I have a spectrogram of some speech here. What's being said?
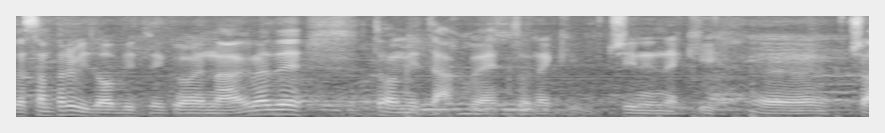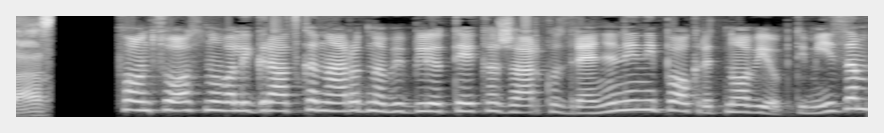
da sam prvi dobitnik ove nagrade, to mi tako, eto, neki, čini neki e, čast. Fond su osnovali Gradska narodna biblioteka Žarko Zrenjanin i pokret Novi optimizam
